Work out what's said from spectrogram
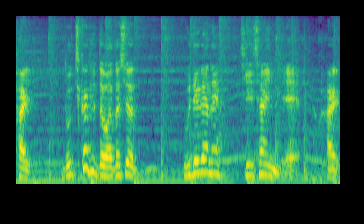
はい。どっちかというと私は腕がね小さいんではい。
